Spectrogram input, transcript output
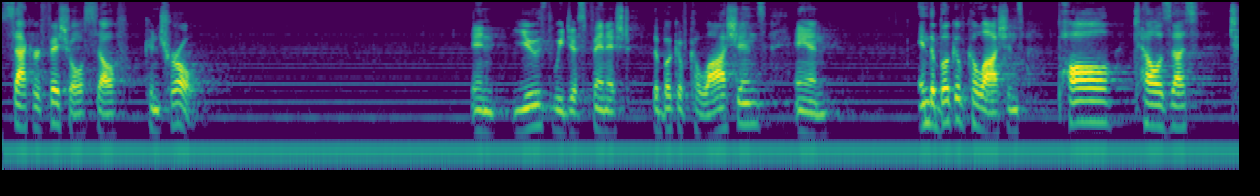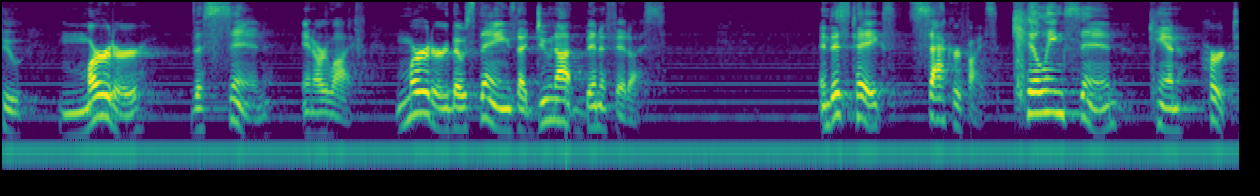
sacrificial self control. In youth, we just finished the book of Colossians, and in the book of Colossians, Paul tells us to murder the sin in our life murder those things that do not benefit us. And this takes sacrifice. Killing sin can hurt.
